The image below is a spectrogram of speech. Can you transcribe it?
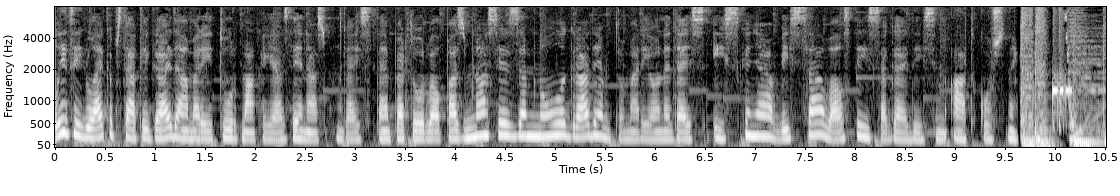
Līdzīgi laikapstākļi gaidām arī turpmākajās dienās. Gaisa temperatūra vēl pazemināsies zem 0 grādiem, tomēr jau nedēļas izskaņā visā valstī sagaidīsim atpūsni.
